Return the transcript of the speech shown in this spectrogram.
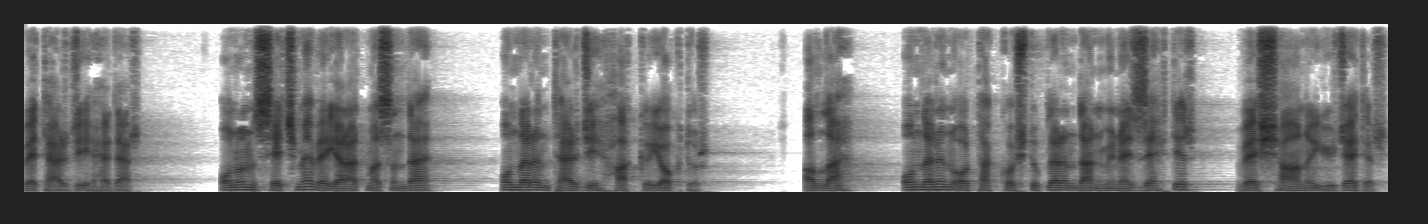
ve tercih eder. Onun seçme ve yaratmasında onların tercih hakkı yoktur. Allah, onların ortak koştuklarından münezzehtir ve şanı yücedir.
